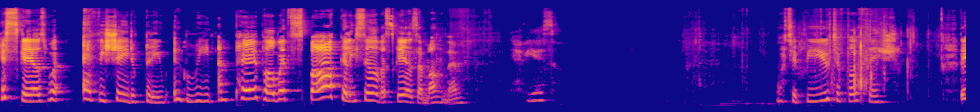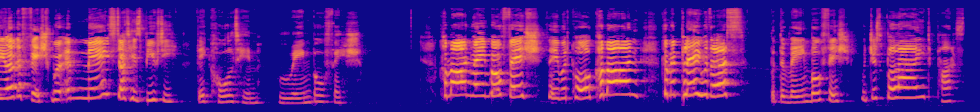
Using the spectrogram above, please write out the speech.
His scales were every shade of blue and green and purple with sparkly silver scales among them. He is. What a beautiful fish. The other fish were amazed at his beauty. They called him Rainbow Fish. Come on, Rainbow Fish, they would call. Come on, come and play with us. But the Rainbow Fish would just glide past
